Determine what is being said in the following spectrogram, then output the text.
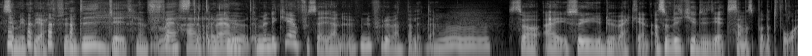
som är på jakt efter en DJ till en men fest, ett event. Men det kan jag få säga nu, nu får du vänta lite. Mm. Så, är- så är ju du verkligen, alltså vi kan ju DJa tillsammans båda två.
